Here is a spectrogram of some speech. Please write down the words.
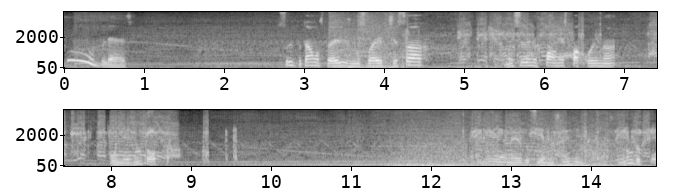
Фу, блядь. Судя по тому, что я вижу на своих часах, мы сегодня вполне спокойно уедем просто. Ну, я имею в виду съемочный день. Ну да похуй.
